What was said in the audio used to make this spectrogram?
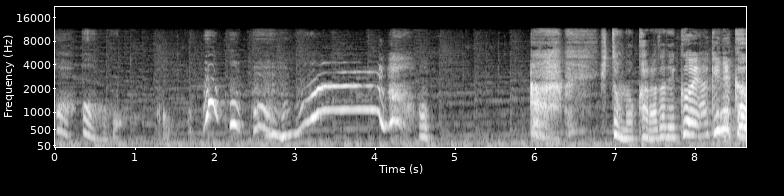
はああ人の体で食う焼肉うめ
